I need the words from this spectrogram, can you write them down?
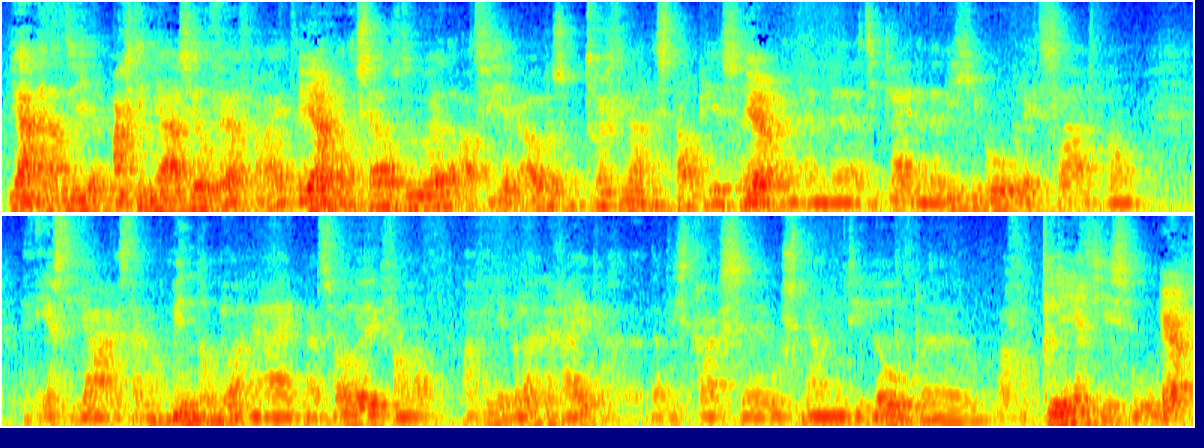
Ja, en dan die 18 jaar is heel ver vooruit. Ja. Dat ik zelf doen, dat adviseer ik ouders om terug te gaan in stapjes. Ja. En, en uh, als die kleine in dat wiegje boven ligt te slapen van, het eerste jaar is daar nog minder belangrijk, maar het is wel leuk van, wat vind je belangrijk? Dat hij straks, uh, hoe snel moet hij lopen? Wat voor kleertjes? Hoe, ja.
